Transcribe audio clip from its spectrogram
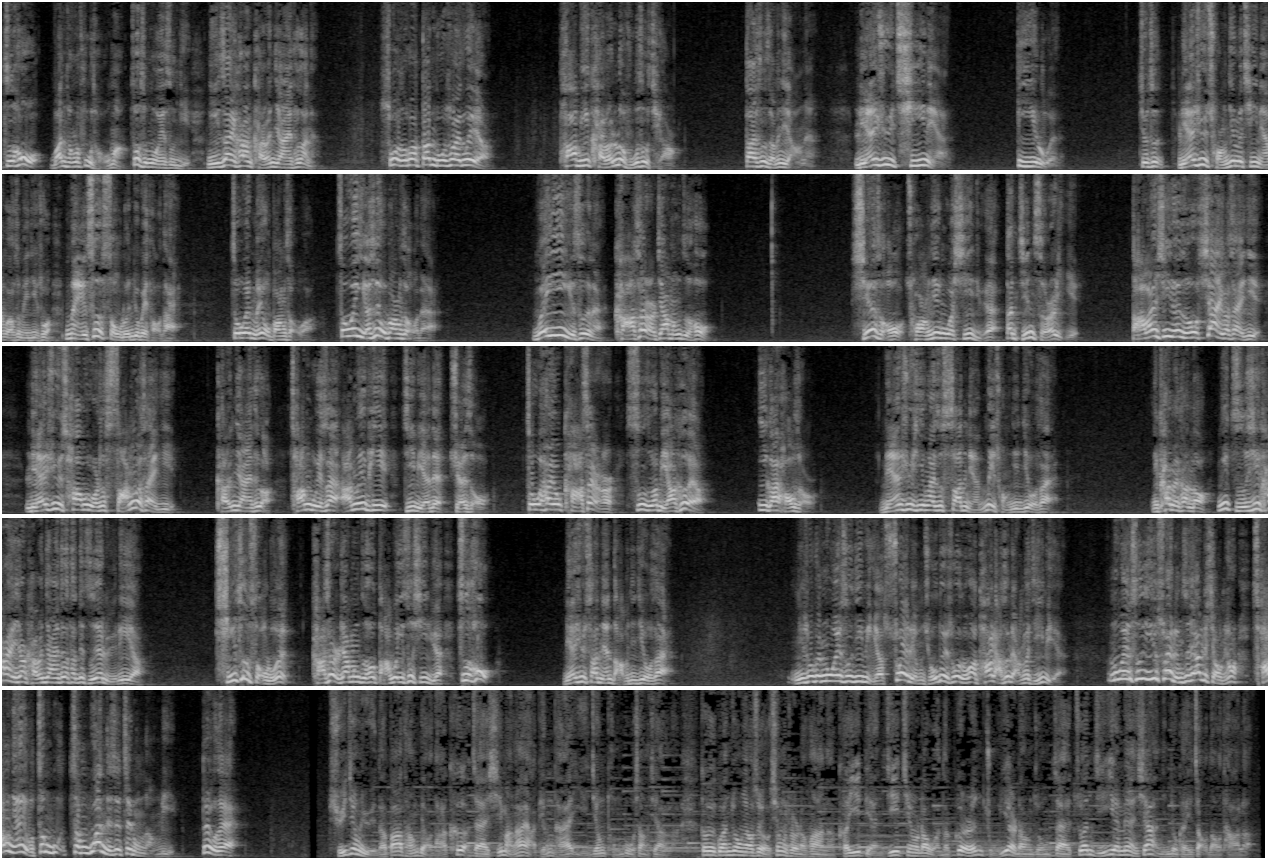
之后完成了复仇嘛，这是诺维斯基。你再看凯文加内特呢？说实话，单独率队啊，他比凯文·乐福是强，但是怎么讲呢？连续七年，第一轮，就是连续闯进了七年，我要是没记错，每次首轮就被淘汰，周围没有帮手啊，周围也是有帮手的，唯一一次呢，卡塞尔加盟之后，携手闯进过西决，但仅此而已。打完西决之后，下一个赛季连续差不多是三个赛季。凯文加内特常规赛 MVP 级别的选手，周围还有卡塞尔、斯泽比亚克呀，一干好手，连续应该是三年没闯进季后赛。你看没看到？你仔细看一下凯文加内特他的职业履历啊，七次首轮，卡塞尔加盟之后打过一次西决，之后连续三年打不进季后赛。你说跟诺维斯基比啊，率领球队，说实话，他俩是两个级别。诺维斯一率领之下的小牛常年有争冠争冠的这这种能力，对不对？徐静宇的八堂表达课在喜马拉雅平台已经同步上线了。各位观众要是有兴趣的话呢，可以点击进入到我的个人主页当中，在专辑页面下您就可以找到它了。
